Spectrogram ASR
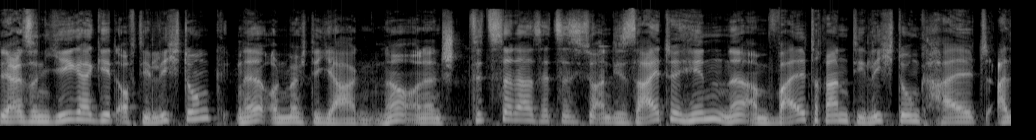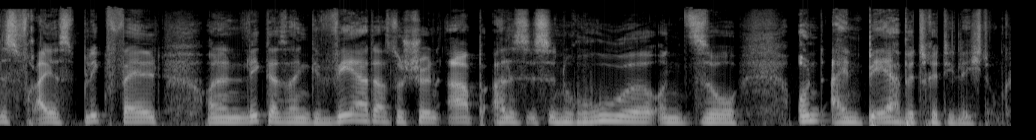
also ein Jäger geht auf die Lichtung ne, und möchte jagen. Ne? Und dann sitzt er da, setzt er sich so an die Seite hin, ne, am Waldrand, die Lichtung halt, alles freies Blickfeld. Und dann legt er sein Gewehr da so schön ab, alles ist in Ruhe und so. Und ein Bär betritt die Lichtung.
